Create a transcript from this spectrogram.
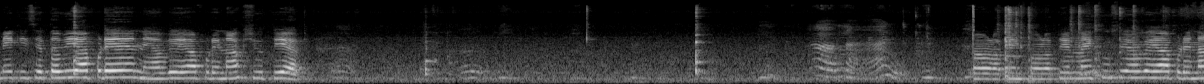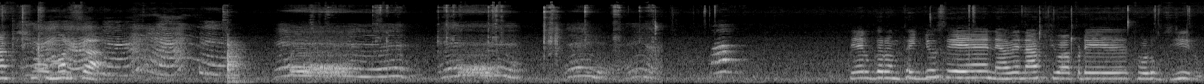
મેકી છે તવી આપણે ને હવે આપણે નાખશું તેલ. પાવડા તેલ નાખ્યું છે, હવે આપણે નાખશું મરચા. તેલ ગરમ થઈ ગયું છે ને હવે નાખશું આપણે થોડુંક જીરું.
